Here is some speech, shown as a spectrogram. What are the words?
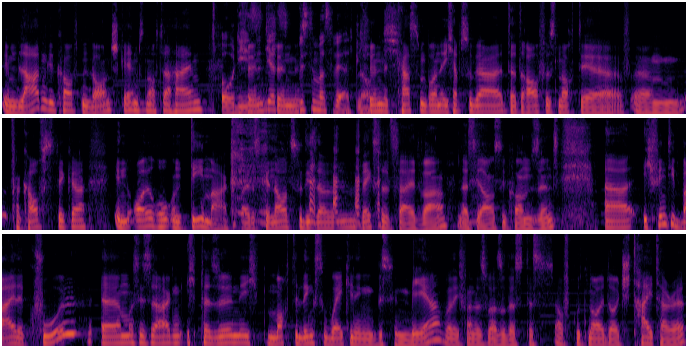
im Laden gekauften Launch Games noch daheim. Oh, die schön, sind jetzt schön, ein bisschen was wert, glaube ich. Schön mit Kassenbonne. Ich habe sogar, da drauf ist noch der ähm, Verkaufssticker in Euro und D-Mark, weil das genau zu dieser Wechselzeit war, als sie rausgekommen sind. Äh, ich finde die beide cool, äh, muss ich sagen. Ich persönlich mochte Link's Awakening ein bisschen mehr, weil ich fand, das war so das, das auf gut Neudeutsch tightere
